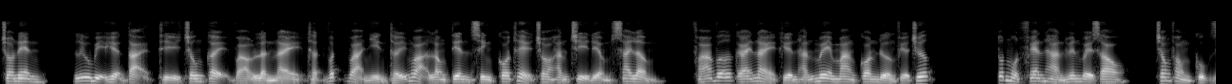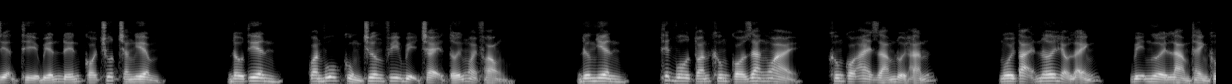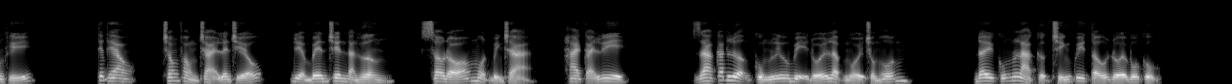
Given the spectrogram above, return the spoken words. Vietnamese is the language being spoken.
Cho nên, Lưu Bị hiện tại thì trông cậy vào lần này thật vất vả nhìn thấy ngọa long tiên sinh có thể cho hắn chỉ điểm sai lầm, phá vỡ cái này khiến hắn mê mang con đường phía trước. Tốt một phen hàn huyên về sau, trong phòng cục diện thì biến đến có chút trang nghiêm. Đầu tiên, quan vũ cùng Trương Phi bị chạy tới ngoài phòng. Đương nhiên, thiết vô toán không có ra ngoài, không có ai dám đuổi hắn. Ngồi tại nơi hẻo lánh, bị người làm thành không khí. Tiếp theo, trong phòng trải lên chiếu, điểm bên trên đàn hương, sau đó một bình trà, hai cái ly. Gia Cát Lượng cùng Lưu Bị đối lập ngồi trống hỗn. Đây cũng là cực chính quy tấu đối bố cục.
